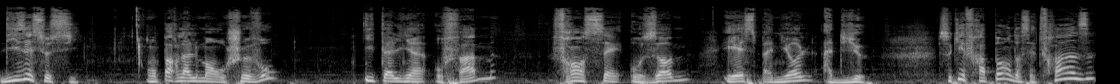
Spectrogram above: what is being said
disait ceci. On parle allemand aux chevaux, italien aux femmes, français aux hommes et espagnol à Dieu. Ce qui est frappant dans cette phrase,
